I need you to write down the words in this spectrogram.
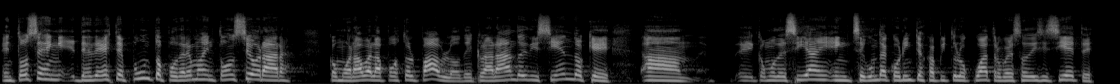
Entonces, desde este punto podremos entonces orar como oraba el apóstol Pablo, declarando y diciendo que, ah, eh, como decía en 2 Corintios capítulo 4, verso 17,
